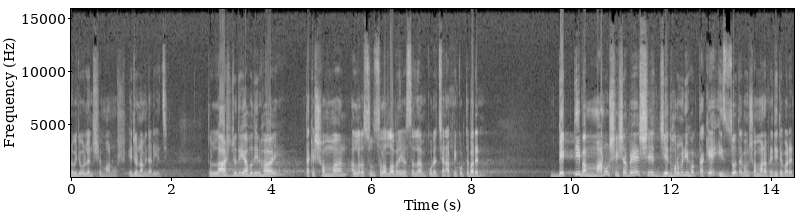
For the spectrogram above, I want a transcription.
নবীজি বললেন, সে মানুষ। এই জন্য আমি দাঁড়িয়েছি। তো লাশ যদি ইয়াহুদির হয়, তাকে সম্মান আল্লাহ রসুল সাল্লাহ আলহিহাসাল্লাম করেছেন, আপনি করতে পারেন। ব্যক্তি বা মানুষ হিসাবে সে যে ধর্মেরই হোক, তাকে ইজ্জত এবং সম্মান আপনি দিতে পারেন।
